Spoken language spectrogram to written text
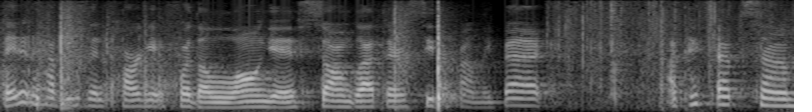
They didn't have these in Target for the longest, so I'm glad they're see they're finally back. I picked up some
